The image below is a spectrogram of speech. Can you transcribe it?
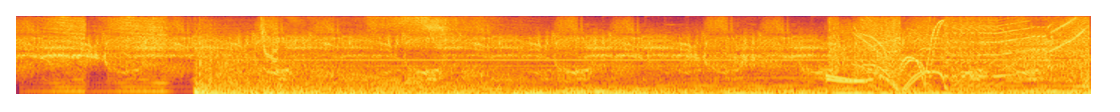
どうしよう。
